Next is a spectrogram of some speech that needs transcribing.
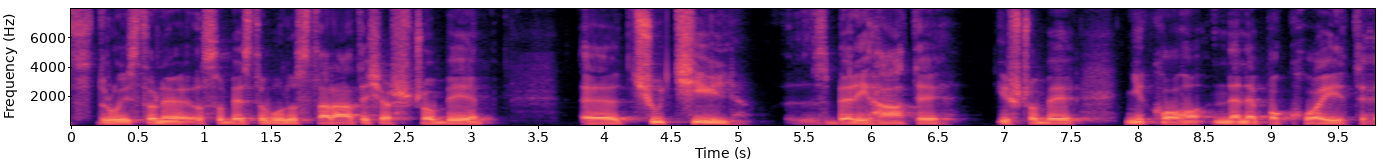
з другої сторони особисто буду старатися, щоб е, цю зберігати і щоб нікого не непокоїти.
